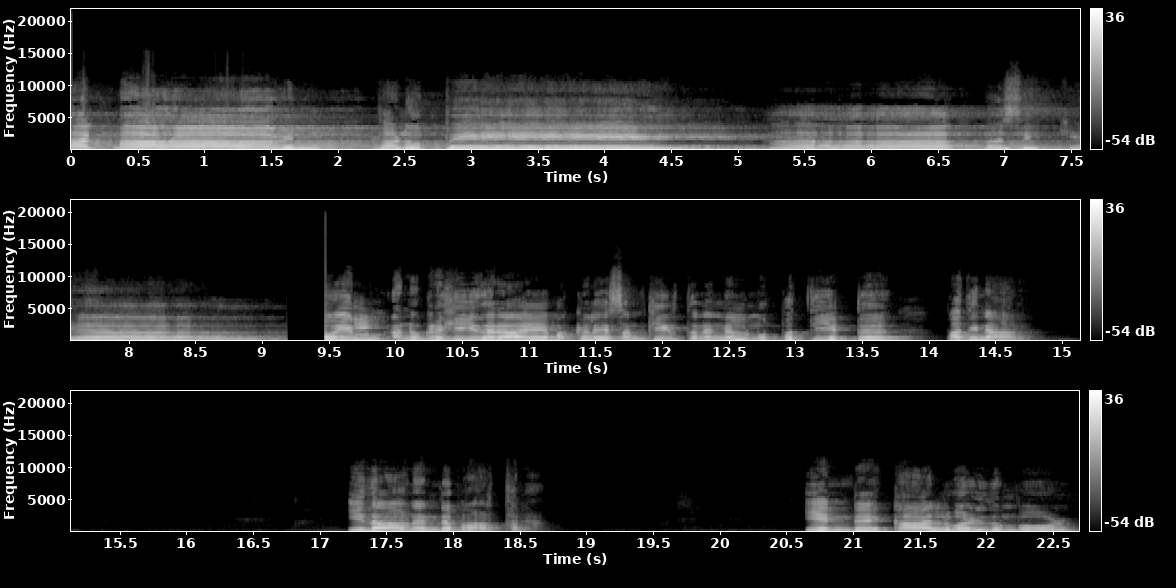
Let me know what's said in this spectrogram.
ആത്മാവിൻ തണുപ്പേ. വസിക്ക. യിൽ അനുഗ്രഹീതരായ മക്കളെ സങ്കീർത്തനങ്ങൾ മുപ്പത്തിയെട്ട് പതിനാറ്. ഇതാണ് എന്റെ പ്രാർത്ഥന. എന്റെ കാൽ വഴുതുമ്പോൾ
